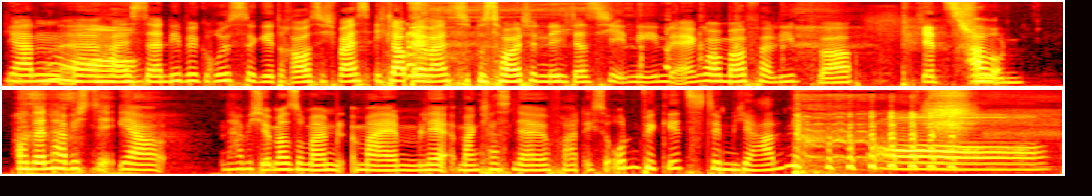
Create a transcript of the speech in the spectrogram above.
Jan äh, Oh. heißt er. Liebe Grüße geht raus. Ich weiß, ich glaube, er weiß es bis heute nicht, dass ich in ihn irgendwann mal verliebt war. Jetzt schon. Aber- Und dann habe ich, ja, habe ich immer so meinem, meinem, Lehr meinen Klassenlehrer gefragt. Ich so, und wie geht's dem Jan? oh.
